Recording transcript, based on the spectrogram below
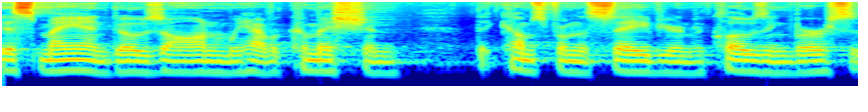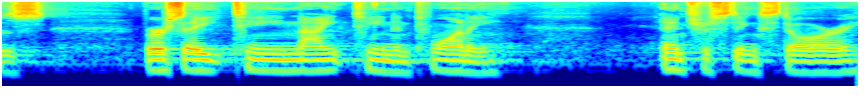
This man goes on. We have a commission that comes from the Savior in the closing verses, verse 18, 19, and 20. Interesting story.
